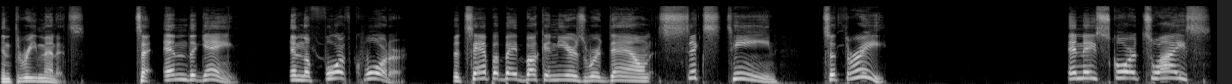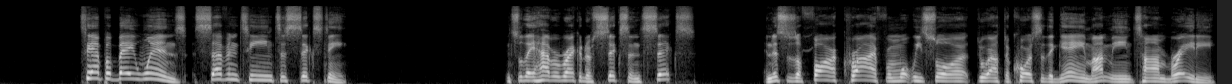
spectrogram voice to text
in 3 minutes to end the game. In the fourth quarter, the Tampa Bay Buccaneers were down 16 to 3. And they scored twice. Tampa Bay wins 17 to 16. And so they have a record of six and six. And this is a far cry from what we saw throughout the course of the game. I mean, Tom Brady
